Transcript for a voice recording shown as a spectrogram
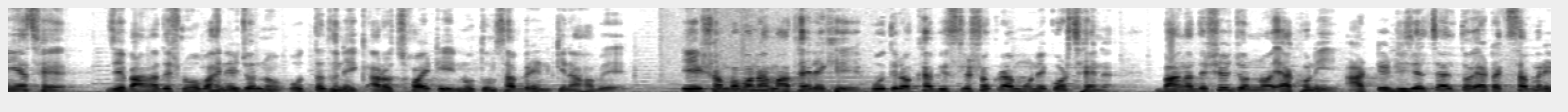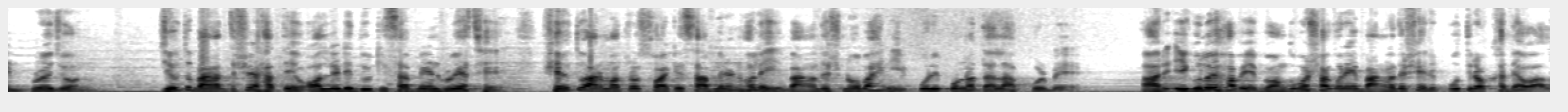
নিয়েছে যে বাংলাদেশ নৌবাহিনীর জন্য অত্যাধুনিক আরও ছয়টি নতুন সাবমেরিন কেনা হবে। এই সম্ভাবনা মাথায় রেখে প্রতিরক্ষা বিশ্লেষকরা মনে করছেন, বাংলাদেশের জন্য এখনই আটটি ডিজেল চালিত অ্যাটাক সাবমেরিন প্রয়োজন। যেহেতু বাংলাদেশের হাতে অলরেডি দুটি সাবমেরিন রয়েছে, সেহেতু আর মাত্র ছয়টি সাবমেরিন হলেই বাংলাদেশ নৌবাহিনী পরিপূর্ণতা লাভ করবে। আর এগুলোই হবে বঙ্গোপসাগরে বাংলাদেশের প্রতিরক্ষা দেওয়াল।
